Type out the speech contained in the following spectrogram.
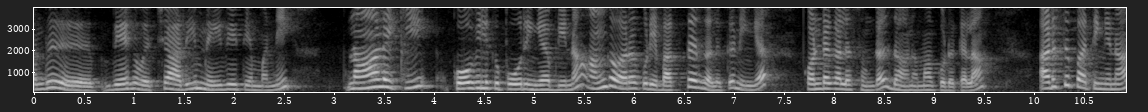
வந்து வேக வச்சு அதையும் நெய்வேத்தியம் பண்ணி நாளைக்கு கோவிலுக்கு போகிறீங்க அப்படின்னா அங்கே வரக்கூடிய பக்தர்களுக்கு நீங்கள் கொண்டகல சுண்டல் தானமாக கொடுக்கலாம். அடுத்து பார்த்தீங்கன்னா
